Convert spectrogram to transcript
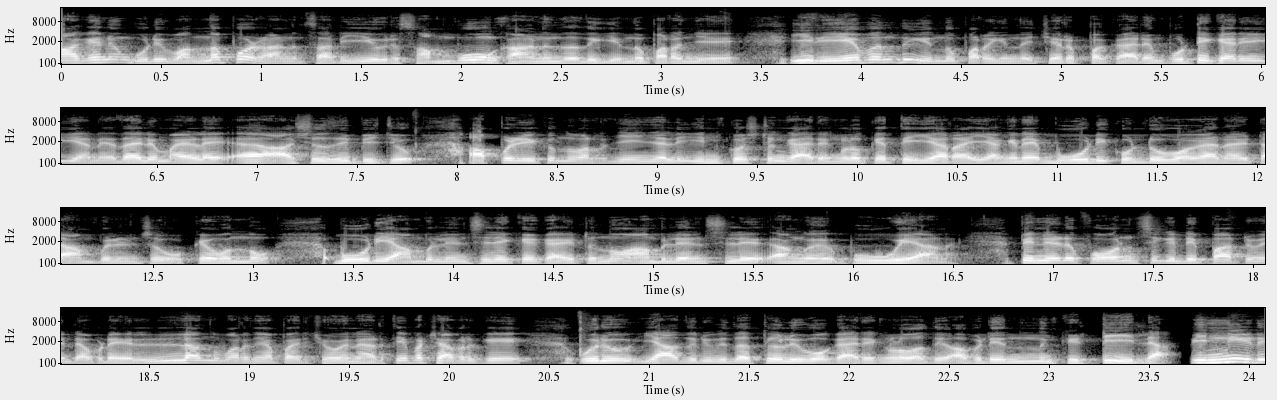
മകനും കൂടി വന്നപ്പോഴാണ് സാർ ഈ ഒരു സംഭവം കാണുന്നത് എന്ന് പറഞ്ഞ് ഈ രേവന്ത് എന്ന് പറയുന്ന ചെറുപ്പക്കാരും പൊട്ടിക്കരയുകയാണ്. ഏതായാലും അയാളെ ആശ്വസിപ്പിച്ചു. അപ്പോഴേക്കും എന്ന് പറഞ്ഞു കഴിഞ്ഞാൽ ഇൻക്വസ്റ്റും കാര്യങ്ങളൊക്കെ തയ്യാറായി. അങ്ങനെ ബോഡി കൊണ്ടുപോകാനായിട്ട് ആംബുലൻസും ഒക്കെ വന്നു. ബോഡി ആംബുലൻസിലേക്ക് കയറ്റുന്നു. ആംബുലൻസിൽ അങ്ങ് പോവുകയാണ്. പിന്നീട് ഫോറൻസിക് ഡിപ്പാർട്ട്മെന്റ് അവിടെ എല്ലാം എന്ന് പറഞ്ഞാൽ പരിശോധന നടത്തി. പക്ഷേ അവർക്ക് ഒരു യാതൊരുവിധ തെളിവോ കാര്യങ്ങളോ അത് അവിടെ നിന്നും കിട്ടിയില്ല. പിന്നീട്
